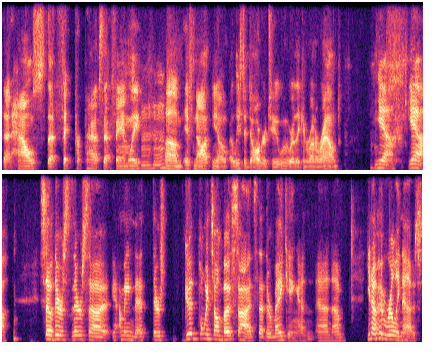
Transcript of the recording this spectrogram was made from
that house, that fa- perhaps that family. Mhm. Um, if not, you know, at least a dog or two where they can run around. Yeah, yeah. So there's there's uh I mean there's good points on both sides that they're making and and um you know who really knows?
